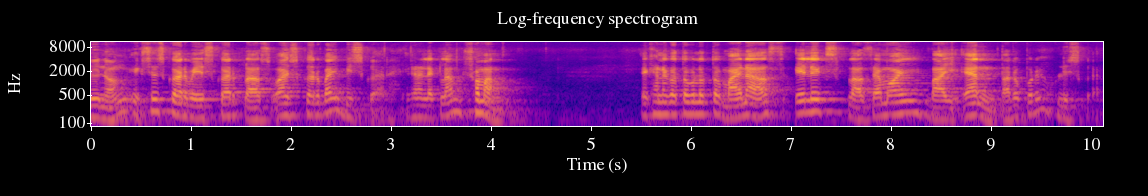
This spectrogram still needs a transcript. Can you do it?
দুই নং, x square by square plus y square by b square. এখানে লিখলাম সমান। এখানে কত বলতো minus l x plus m y by n, তার উপরে হোল স্কোয়ার।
